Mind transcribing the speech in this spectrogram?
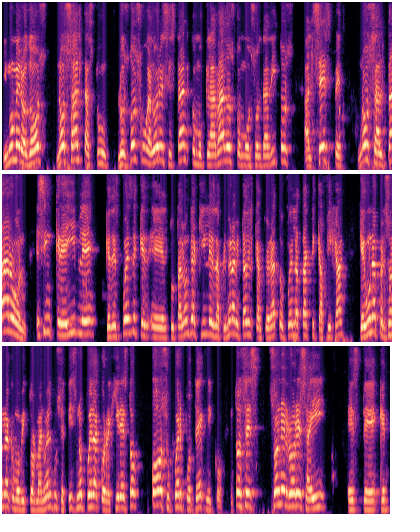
Y número dos, no saltas tú. Los dos jugadores están como clavados, como soldaditos al césped, no saltaron. Es increíble que después de que eh, el tutalón de Aquiles, la primera mitad del campeonato fue la táctica fija, que una persona como Víctor Manuel Bucetis no pueda corregir esto o su cuerpo técnico. Entonces, son errores ahí este, que,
